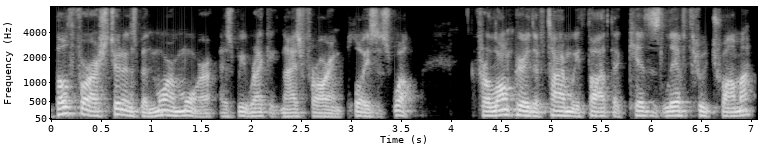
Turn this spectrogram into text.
both for our students, but more and more, as we recognize, for our employees as well. For a long period of time, we thought that kids lived through trauma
